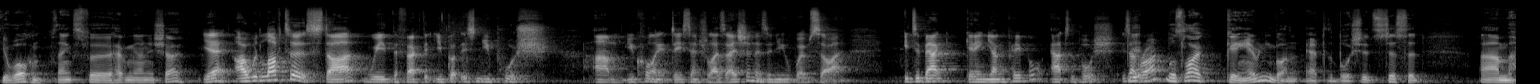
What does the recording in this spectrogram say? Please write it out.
You're welcome. Thanks for having me on your show. Yeah, I would love to start with the fact that you've got this new push. Um, you're calling it decentralization. There's a new website. it's about getting young people out to the bush. Is that Yeah, right? Well, it's like getting everyone out to the bush. It's just that um,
